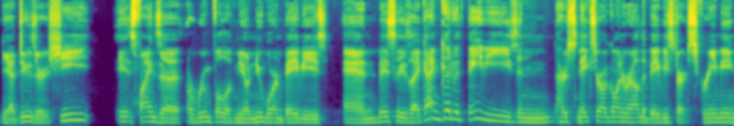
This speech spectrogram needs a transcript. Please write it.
yeah, Doozer, she is finds a, a room full of you know newborn babies. And basically, is like, I'm good with babies. And her snakes are all going around. The babies start screaming.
